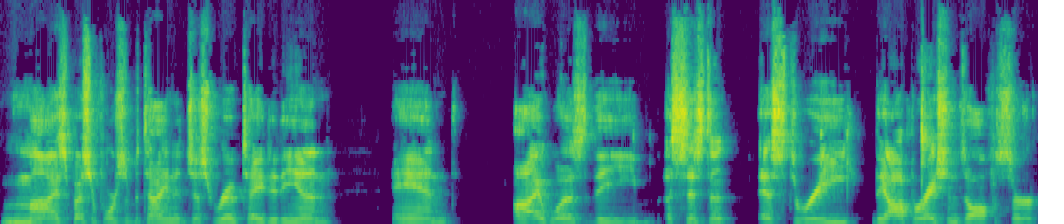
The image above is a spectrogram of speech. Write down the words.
My Special Forces Battalion had just rotated in, and I was the assistant S3, the operations officer,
